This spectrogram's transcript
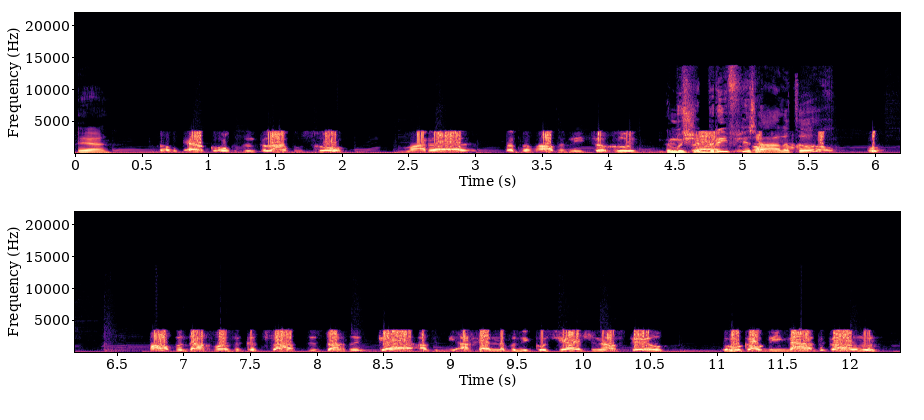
Ja. Ik elke ochtend te laat op school. Maar dat was altijd niet zo goed. Dan moest je Dus, briefjes halen, toch? Maar op een dag was ik het zat. Dus dacht ik, als ik die agenda van die conciërge nou speel, hoef ik ook niet na te komen.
